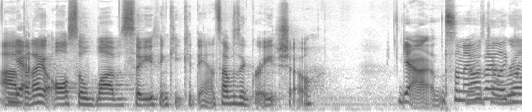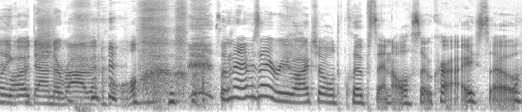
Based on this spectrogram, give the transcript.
Uh, Yeah. But I also loved So You Think You Could Dance. That was a great show. Yeah, sometimes I like really go down a rabbit hole. Sometimes I rewatch old clips and also cry. So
